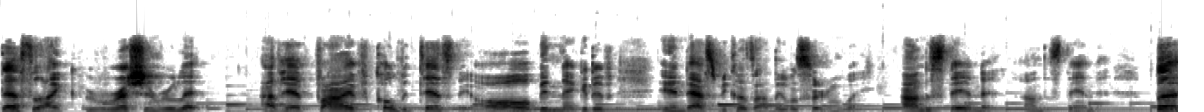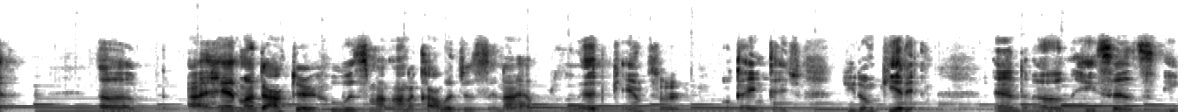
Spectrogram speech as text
that's like Russian roulette. I've had five COVID tests, they all been negative, and that's because I live a certain way. I understand that. I understand that. But uh, I had my doctor who is my oncologist, and I have blood cancer, okay, in case you don't get it. And uh, he says he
